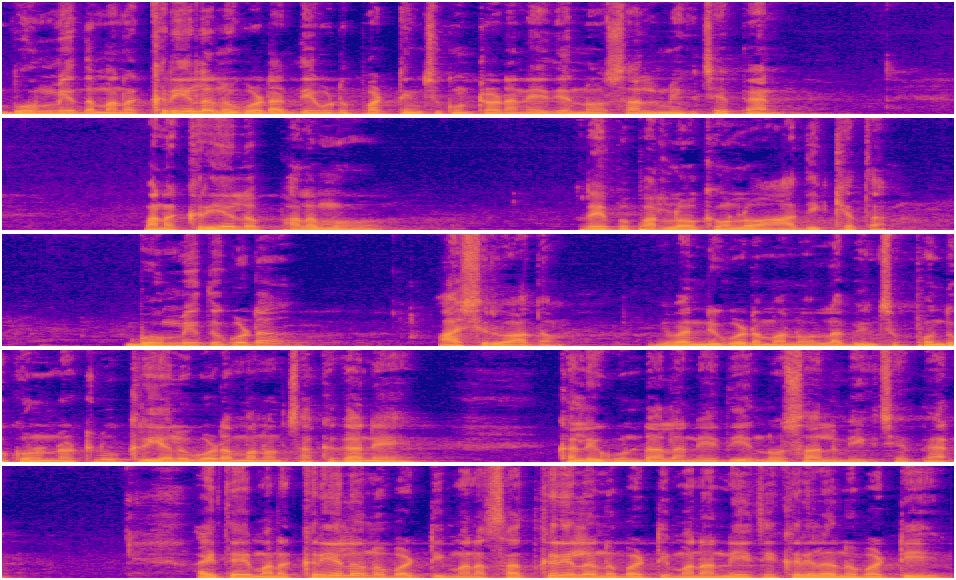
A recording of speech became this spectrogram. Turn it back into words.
భూమి మీద మన క్రియలను కూడా దేవుడు పట్టించుకుంటాడనేది ఎన్నోసార్లు మీకు చెప్పాను. మన క్రియల ఫలము రేపు పరలోకంలో ఆధిక్యత భూమి మీద కూడా ఆశీర్వాదం. ఇవన్నీ కూడా మనం లభించి పొందుకున్నట్లు క్రియలు కూడా మనం చక్కగానే కలిగి ఉండాలనేది ఎన్నోసార్లు మీకు చెప్పాను. అయితే మన క్రియలను బట్టి మన సత్క్రియలను బట్టి మన నీతి క్రియలను బట్టి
